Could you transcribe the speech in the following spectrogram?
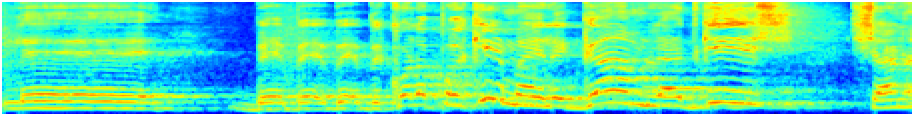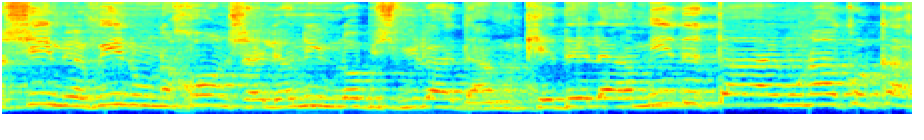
ל... ב... ב... ב... בכל הפרקים האלה גם להדגיש שאנשים יבינו נכון שהעליונים לא בשביל האדם כדי להעמיד את האמונה הכל כך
